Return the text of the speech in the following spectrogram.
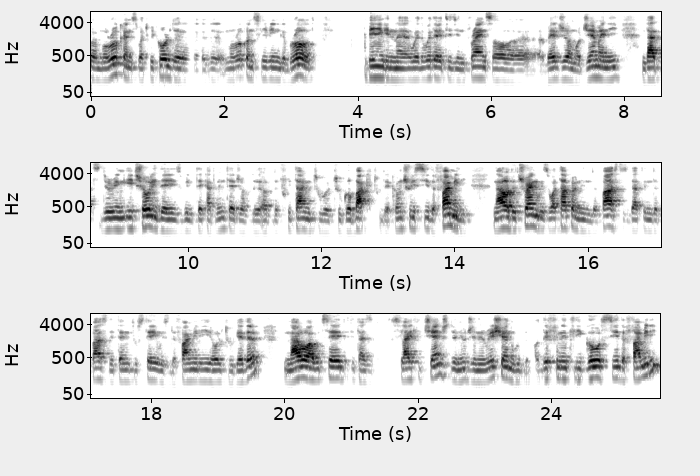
uh, Moroccans what we call the the Moroccans living abroad being in uh, whether it is in France or uh, Belgium or Germany, that during each holidays will take advantage of the of the free time to uh, to go back to their country, see the family. Now the trend with what happened in the past is that in the past they tend to stay with the family all together. Now I would say it has slightly changed. The new generation would definitely go see the family,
